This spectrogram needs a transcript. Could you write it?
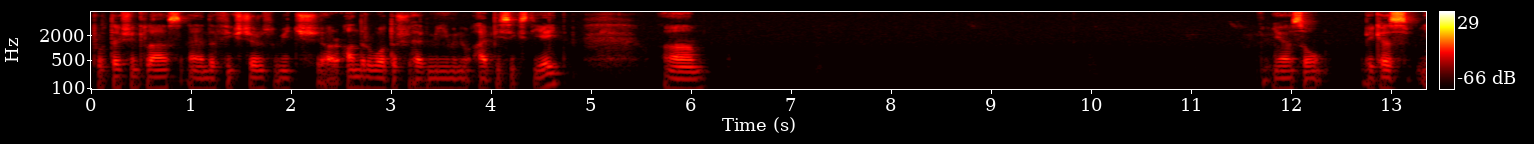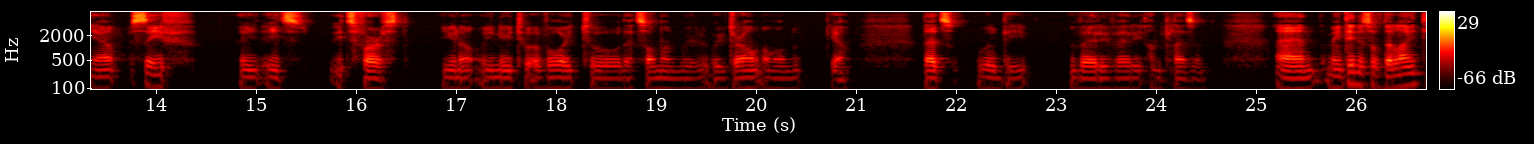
protection class, and the fixtures which are underwater should have minimum IP68. Um, yeah, so because yeah, safe it's it's first you know you need to avoid to that someone will, will drown on yeah that will be very very unpleasant. And maintenance of the light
